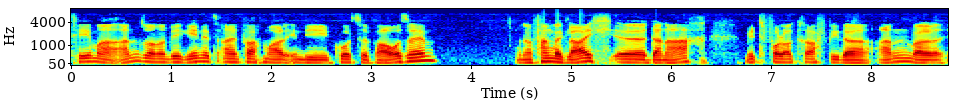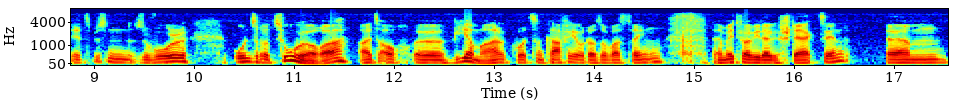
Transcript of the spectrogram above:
Thema an, sondern wir gehen jetzt einfach mal in die kurze Pause. Und dann fangen wir gleich äh, danach mit voller Kraft wieder an, weil jetzt müssen sowohl unsere Zuhörer als auch äh, wir mal kurz einen Kaffee oder sowas trinken, damit wir wieder gestärkt sind. Ähm,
